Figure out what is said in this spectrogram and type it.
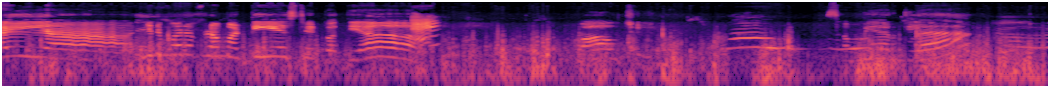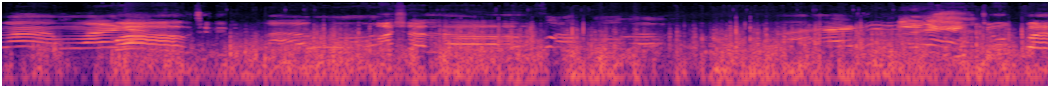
ஐயா இது மாதிரி அப்புறமா டீ எஸ்டேட் பார்த்தியா வாவ் சொல்லு. செம்மையா இருக்குல்ல? வாவ் சொல்லு. மாஷா அல்லாஹ் சூப்பர்.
